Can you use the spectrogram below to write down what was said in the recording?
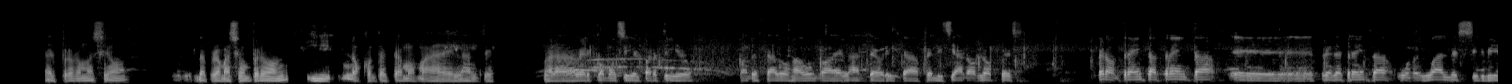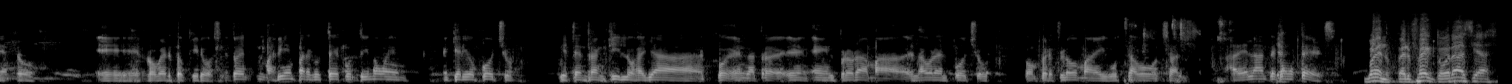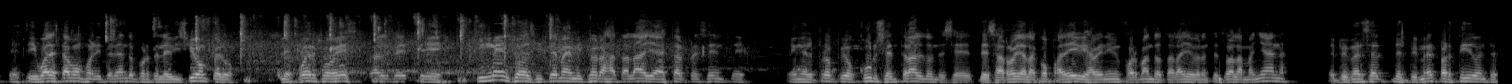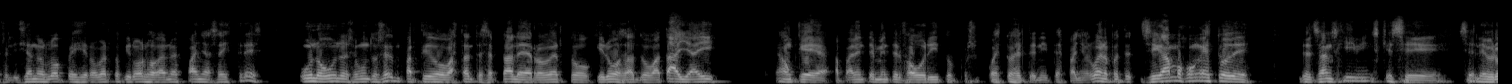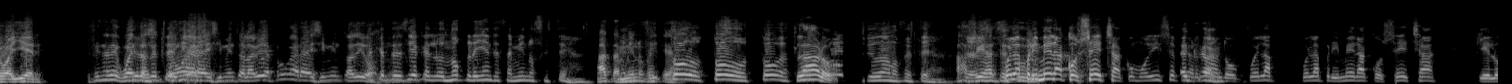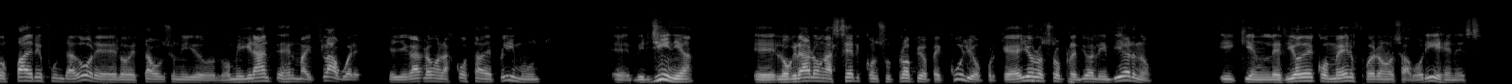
la programación, la programación, perdón, y nos contactamos más adelante para ver cómo sigue el partido cuando está 2 a 1 adelante ahorita Feliciano López. Perdón, 30-30, eh, 30-30, uno igual, sirviendo eh, Roberto Quiroz. Entonces, más bien para que ustedes continúen, mi querido Pocho, y estén tranquilos allá en, la, en, el programa la hora del Pocho con Perfloma y Gustavo González. Adelante con ustedes. Bueno, perfecto, gracias. Este, igual estamos monitoreando por televisión, pero el esfuerzo es realmente inmenso del sistema de emisoras Atalaya estar presente en el propio curso central donde se desarrolla la Copa Davis. Ha venido informando Atalaya durante toda la mañana. El primer set, del primer partido entre Feliciano López y Roberto Quiroz lo ganó España 6-3. 1-1 el segundo set, un partido bastante aceptable de Roberto Quiroz dando batalla ahí, aunque aparentemente el favorito, por supuesto, es el tenista español. Bueno, pues sigamos con esto de del Thanksgiving que se celebró ayer. Al final de cuentas, sí, un agradecimiento a la vida, un agradecimiento a Dios. Es que te decía que los no creyentes también nos festejan. Ah, también nos festejan. Todos, todos, todos. Claro. Todos los ciudadanos festejan. Ah, fue la primera cosecha, como dice Fernando, fue la, fue la primera cosecha que los padres fundadores de los Estados Unidos, los migrantes del Mayflower, que llegaron a las costas de Plymouth, eh, Virginia, eh, lograron hacer con su propio peculio, porque a ellos los sorprendió el invierno y quien les dio de comer fueron los aborígenes.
